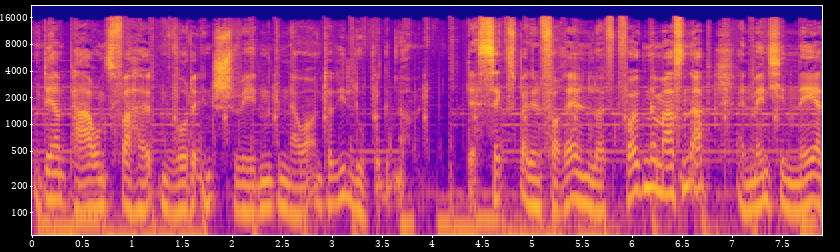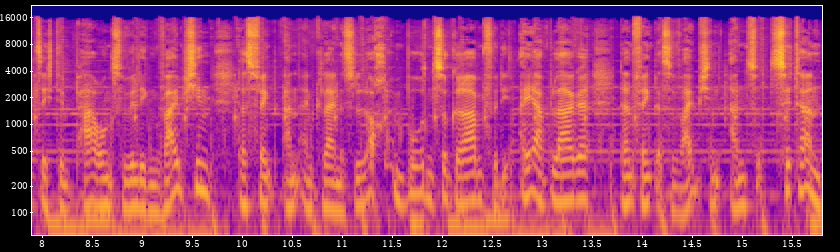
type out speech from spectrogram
und deren Paarungsverhalten wurde in Schweden genauer unter die Lupe genommen. Der Sex bei den Forellen läuft folgendermaßen ab. Ein Männchen nähert sich dem paarungswilligen Weibchen. Das fängt an, ein kleines Loch im Boden zu graben für die Eiablage. Dann fängt das Weibchen an zu zittern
